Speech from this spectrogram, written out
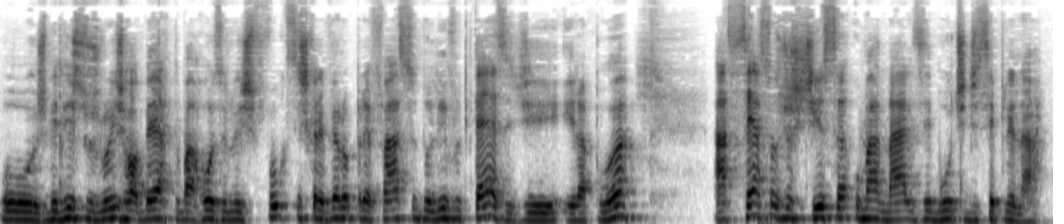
Os ministros Luiz Roberto Barroso e Luiz Fux escreveram o prefácio do livro Tese de Irapuã, Acesso à Justiça, uma análise multidisciplinar.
